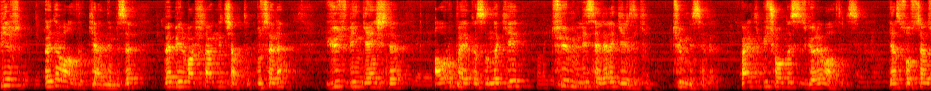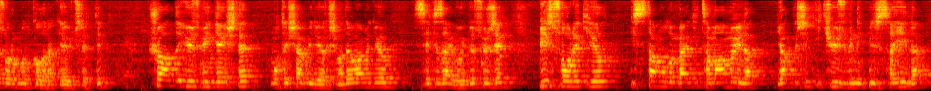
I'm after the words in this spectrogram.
bir ödev aldık kendimize ve bir başlangıç yaptık bu sene. 100 bin gençle Avrupa yakasındaki tüm liselere girdik. Tüm liselere. Belki birçoğunda siz görev aldınız. Ya sosyal sorumluluk olarak ya ücretli. Şu anda 100 bin gençte muhteşem bir yarışma devam ediyor. 8 ay boyunca sürecek. Bir sonraki yıl İstanbul'un belki tamamıyla yaklaşık 200 binlik bir sayıyla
